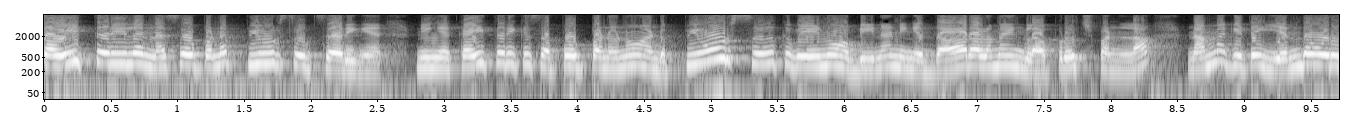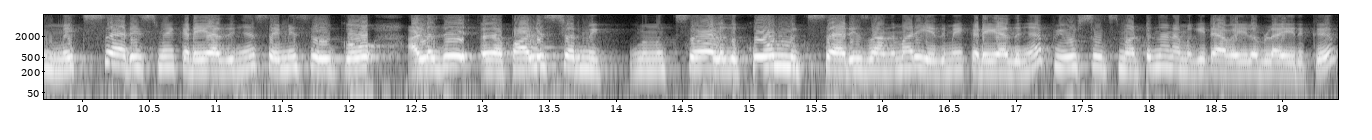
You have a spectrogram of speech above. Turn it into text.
கைத்தறியில் நெசவு பண்ண? பியூர் சில்க் சாரீங்க நீங்கள் கைத்தறிக்கு சப்போர்ட் பண்ணணும் அண்ட் பியூர் சில்க் வேணும் அப்படின்னா நீங்கள் தாராளமாக எங்களை அப்ரோச் பண்ணலாம். நம்ம கிட்ட எந்த ஒரு மிக்ஸ் சாரீஸுமே கிடையாதுங்க. செமி சில்கோ அல்லது பாலிஸ்டர் மிக் மிக்ஸோ அல்லது கோன் மிக்ஸ் சாரீஸ் அந்த மாதிரி எதுவுமே கிடையாதுங்க. பியூர் சில்க்ஸ் மட்டும்தான் நம்மக்கிட்ட அவைலபிளாக இருக்குது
